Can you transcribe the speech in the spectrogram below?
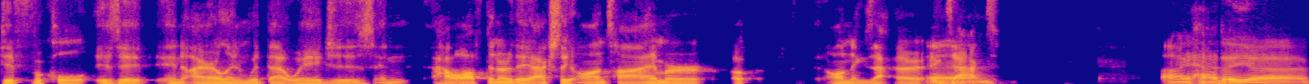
difficult is it in Ireland with that wages, and how often are they actually on time or uh, on exact? Uh, exact? Um, I had a uh,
